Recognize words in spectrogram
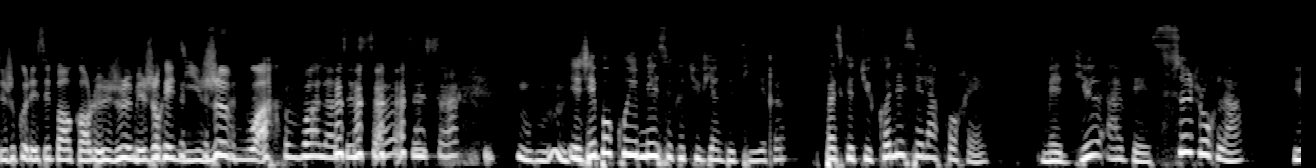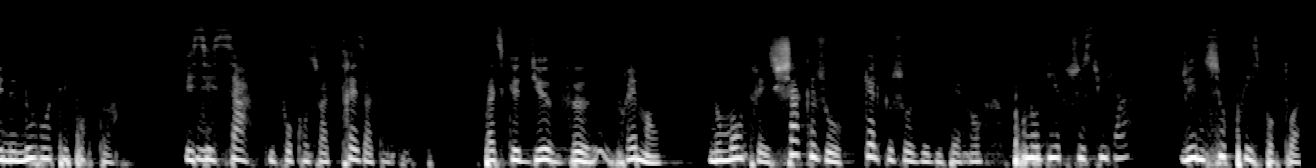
je connaissais pas encore le jeu, mais j'aurais dit, je vois. Voilà, c'est ça, c'est ça. Mhm. Et j'ai beaucoup aimé ce que tu viens de dire, parce que tu connaissais la forêt, mais Dieu avait ce jour-là une nouveauté pour toi. Et c'est ça qu'il faut qu'on soit très attentif, parce que Dieu veut vraiment nous montrer chaque jour quelque chose de différent pour nous dire, je suis là, j'ai une surprise pour toi.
